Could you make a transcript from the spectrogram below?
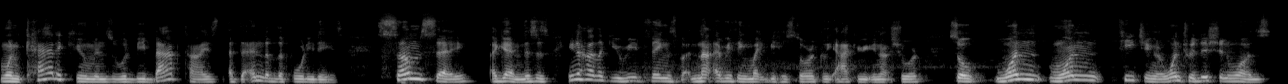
when catechumens would be baptized at the end of the 40 days. Some say, again, this is, you know how like you read things, but not everything might be historically accurate, you're not sure. So one, one teaching or one tradition was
